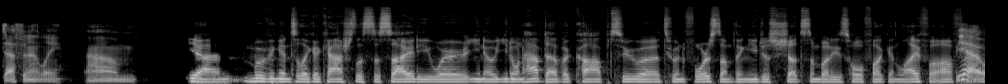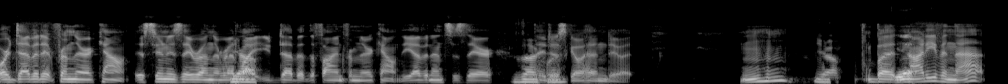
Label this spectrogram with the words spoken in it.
definitely. Um, yeah. And moving into like a cashless society where you know you don't have to have a cop to uh, to enforce something. You just shut somebody's whole fucking life off. yeah, and- or debit it from their account. As soon as they run the red Yeah. light, you debit the fine from their account. The evidence is there. exactly. They just go ahead and do it. mm-hmm Yeah. But Yeah. not even that.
